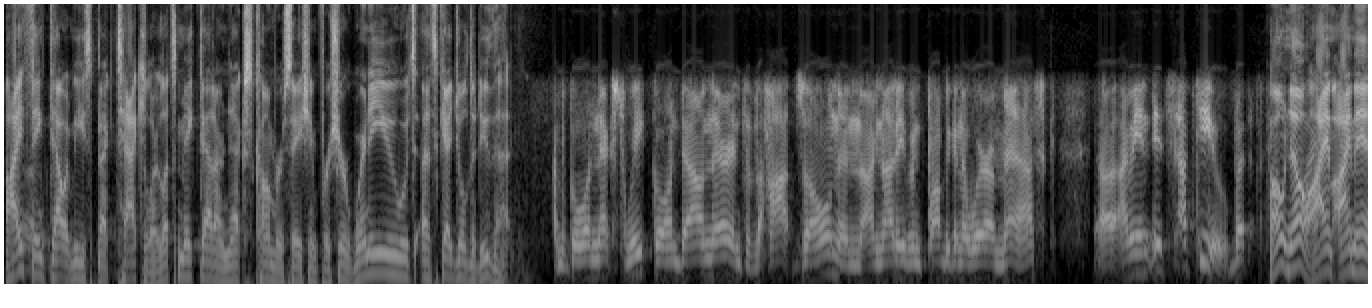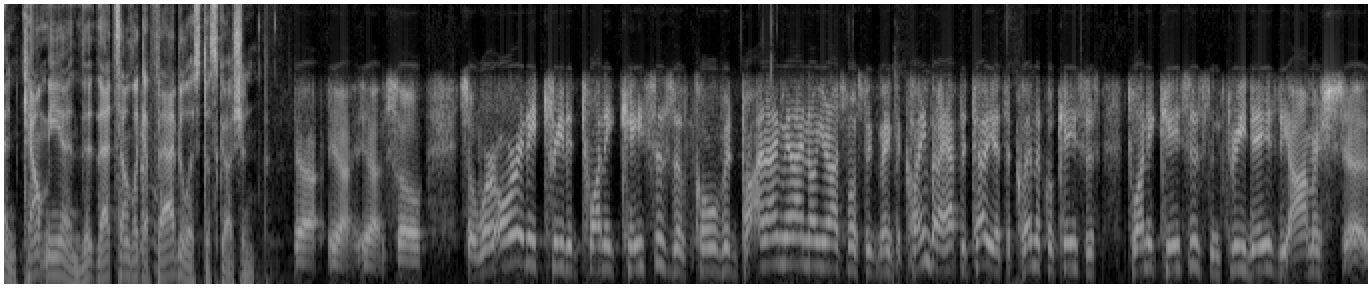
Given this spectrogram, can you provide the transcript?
I think that would be spectacular. Let's make that our next conversation for sure. When are you uh, scheduled to do that? I'm going next week, going down there into the hot zone, and I'm not even probably going to wear a mask. Uh, I mean, it's up to you. But oh no, I'm I'm in. Count me in. Th- that sounds like a fabulous discussion. Yeah, yeah, yeah. So, so we're already treated 20 cases of COVID. And I mean, I know you're not supposed to make the claim, but I have to tell you, it's a clinical cases. 20 cases in three days. The Amish, uh,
